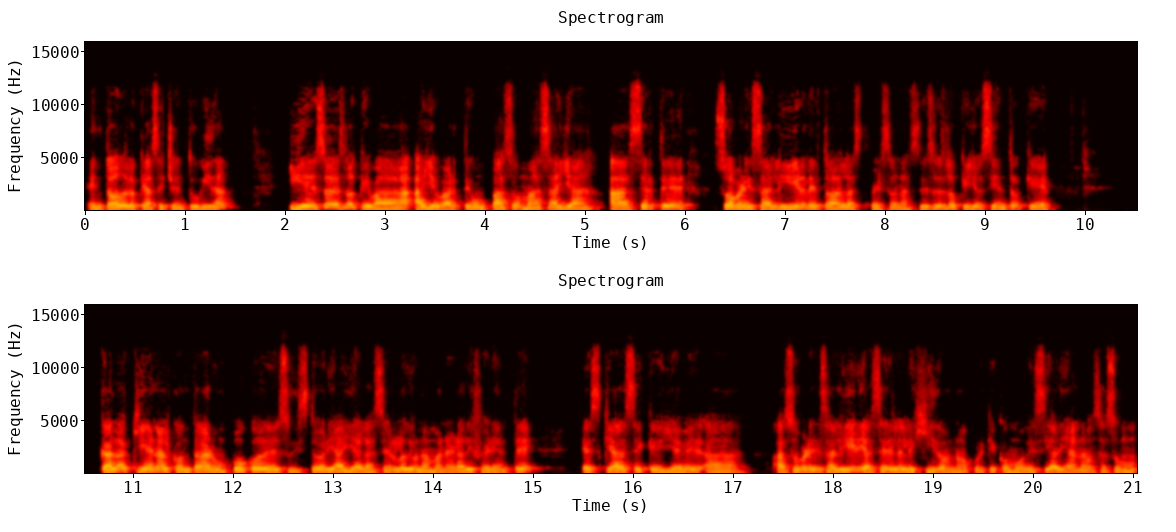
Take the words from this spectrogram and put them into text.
en todo lo que has hecho en tu vida, y eso es lo que va a llevarte un paso más allá, a hacerte sobresalir de todas las personas. Eso es lo que yo siento que cada quien al contar un poco de su historia y al hacerlo de una manera diferente es que hace que lleve a, sobresalir y a ser el elegido, ¿no? Porque como decía Diana, o sea, son,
